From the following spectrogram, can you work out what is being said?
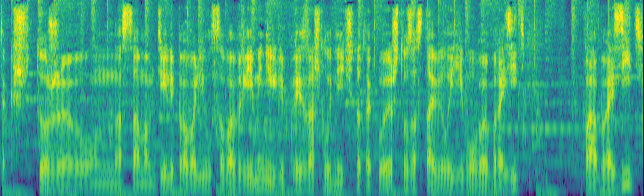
так что же, он на самом деле провалился во времени или произошло нечто такое, что заставило его вообразить, вообразить,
